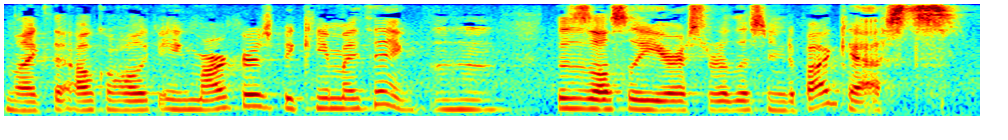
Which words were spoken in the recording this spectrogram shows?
like the alcoholic ink markers became my thing. Mm-hmm. This is also the year I started listening to podcasts.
